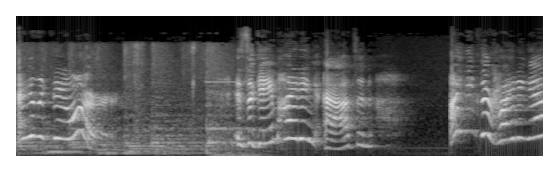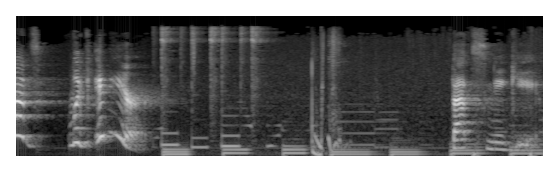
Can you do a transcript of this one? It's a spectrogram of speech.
I feel like they are. Is the game hiding ads? And I think they're hiding ads like in here. That's sneaky.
